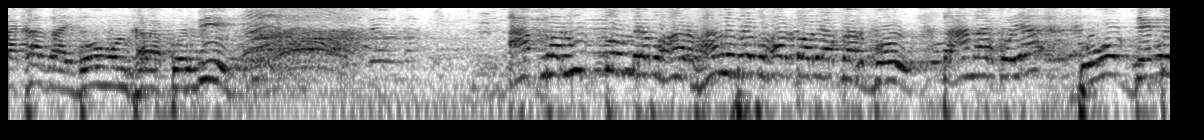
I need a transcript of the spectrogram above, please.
রাখা যায়, বউ মন খারাপ করবি? আপনার উত্তম ব্যবহার, ভালো ব্যবহার পাবে আপনার বউ। তা না কইয়া বউ দেখবে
